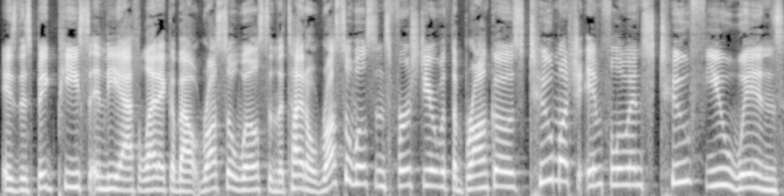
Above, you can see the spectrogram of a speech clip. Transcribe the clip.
is this big piece in The Athletic about Russell Wilson. The title Russell Wilson's first year with the Broncos, too much influence, too few wins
